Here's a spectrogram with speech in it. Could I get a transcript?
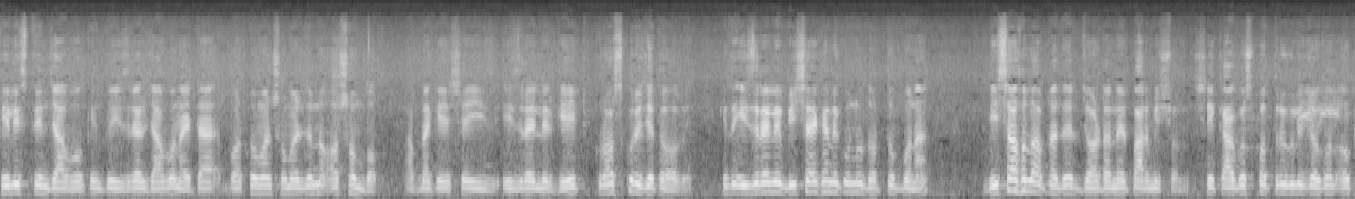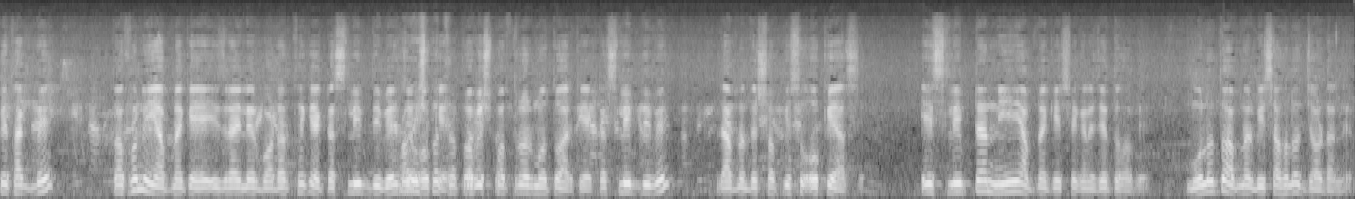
ফিলিস্তিন যাব কিন্তু ইসরায়েল যাব না এটা বর্তমান সময়ের জন্য অসম্ভব। আপনাকে সেই ইস- ইসরায়েলের গেট ক্রস করে যেতে হবে। কিন্তু ইসরায়েলের ভিসা এখানে কোনো ধর্তব্য না। ভিসা হলো আপনাদের জর্ডানের পারমিশন। সেই কাগজপত্রগুলি যখন ওকে থাকবে তখনই আপনাকে ইসরায়েলের বর্ডার থেকে একটা স্লিপ দিবে যে ওকে প্রবেশপত্র, প্রবেশপত্রর মতো আর কি একটা স্লিপ দিবে যে আপনাদের সবকিছু ওকে আছে। এই স্লিপটা নিয়ে আপনাকে সেখানে যেতে হবে। মূলত আপনার ভিসা হলো জর্ডানের।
